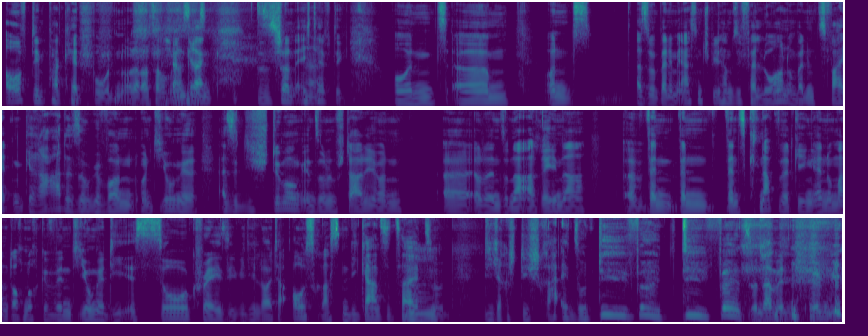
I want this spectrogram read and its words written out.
auf dem Parkettboden oder was auch immer. Krank. ist. Das ist schon echt Ja. heftig. Und, ähm, und also bei dem ersten Spiel haben sie verloren und bei dem zweiten gerade so gewonnen. Und Junge, also die Stimmung in so einem Stadion äh, oder in so einer Arena, äh, wenn wenn wenn, es knapp wird gegen Ende und man doch noch gewinnt, Junge, die ist so crazy, wie die Leute ausrasten die ganze Zeit. Mhm. So, die, die schreien so Defense, Defense. Und dann, wenn irgendwie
